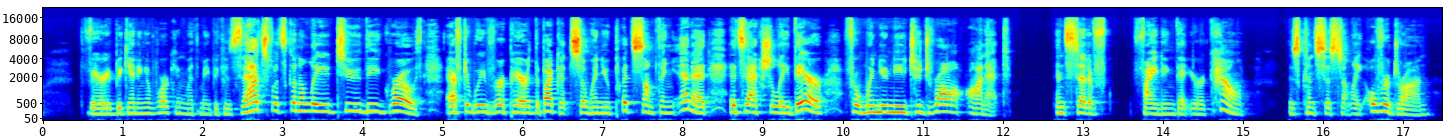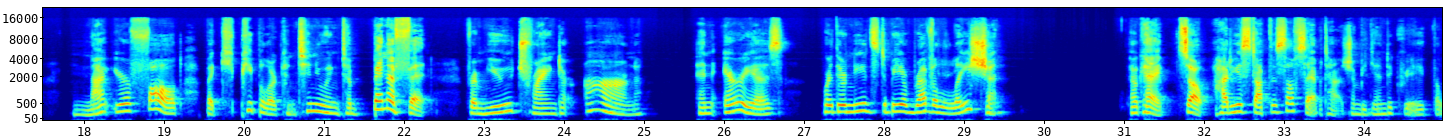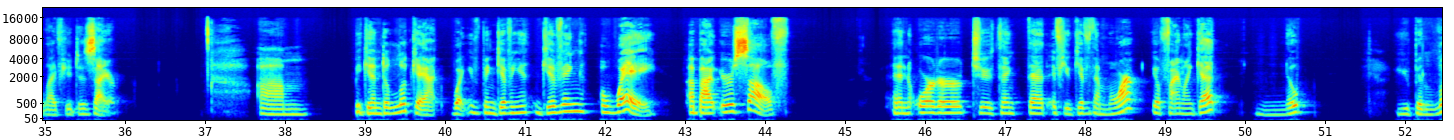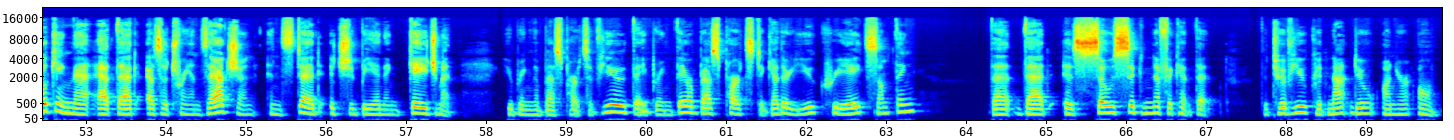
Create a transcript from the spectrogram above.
the very beginning of working with me because that's what's going to lead to the growth after we've repaired the bucket. So when you put something in it, it's actually there for when you need to draw on it instead of finding that your account is consistently overdrawn. Not your fault, but people are continuing to benefit from you trying to earn in areas where there needs to be a revelation. Okay, so how do you stop the self sabotage and begin to create the life you desire? Um, begin to look at what you've been giving giving away about yourself in order to think that if you give them more, you'll finally get. Nope. You've been looking that, at that as a transaction. Instead, it should be an engagement. You bring the best parts of you, they bring their best parts together. You create something that that is so significant that the two of you could not do on your own.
